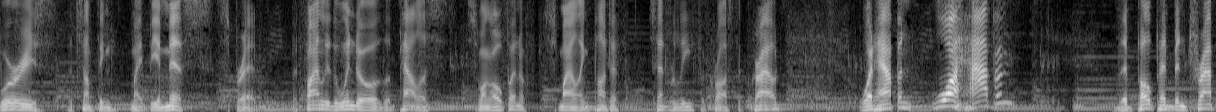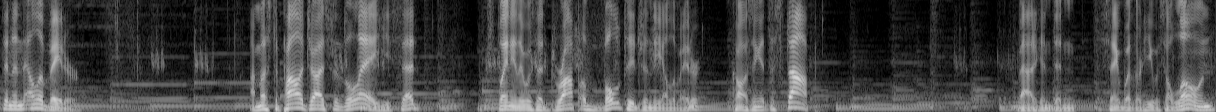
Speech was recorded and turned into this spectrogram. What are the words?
Worries that something might be amiss spread. But finally, the window of the palace swung open. A smiling pontiff sent relief across the crowd. What happened? What happened? The Pope had been trapped in an elevator. I must apologize for the delay, he said, explaining there was a drop of voltage in the elevator, causing it to stop. Vatican didn't say whether he was alone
